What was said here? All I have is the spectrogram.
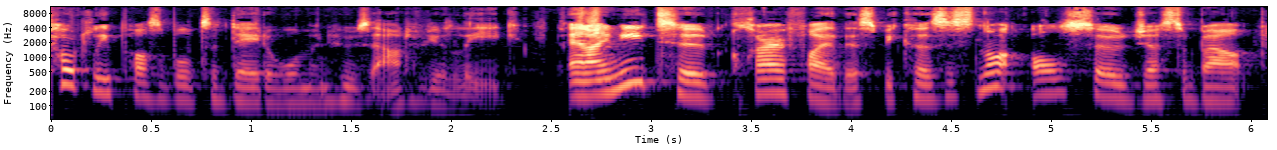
totally possible to date a woman who's out of your league. And I need to clarify this because it's not also just about,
